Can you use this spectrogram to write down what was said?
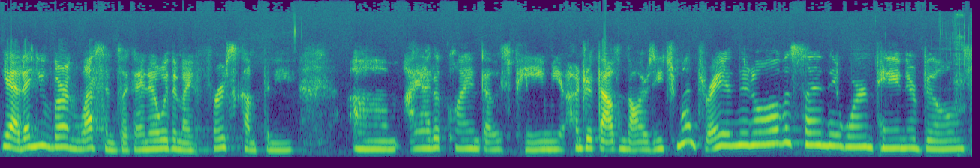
Yeah, then you learn lessons. Like I know within my first company, um, I had a client that was paying me $100,000 each month, right? And then all of a sudden they weren't paying their bills.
